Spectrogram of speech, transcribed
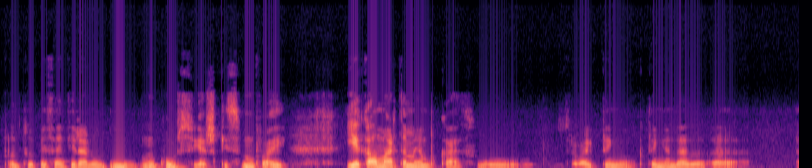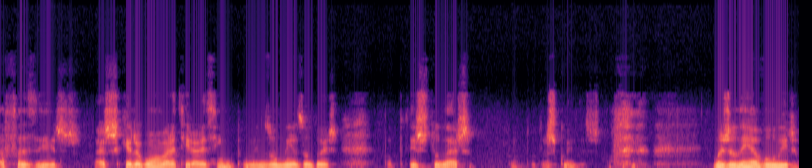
pronto, estou a pensar em tirar um, um, curso e acho que isso me vai e acalmar também um bocado o, o trabalho que tenho, que tenho andado a, a fazer. Acho que era bom agora tirar assim pelo menos um mês ou dois para poder estudar pronto, outras coisas que me ajudem a evoluir.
